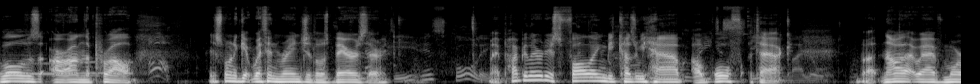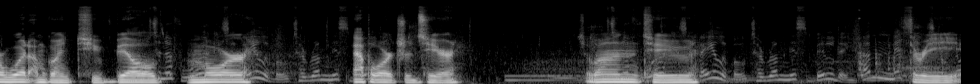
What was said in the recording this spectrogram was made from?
wolves are on the prowl. I just want to get within range of those bears there. My popularity is falling because we have a wolf attack. But now that we have more wood, I'm going to build more apple orchards here. So one, two, three.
